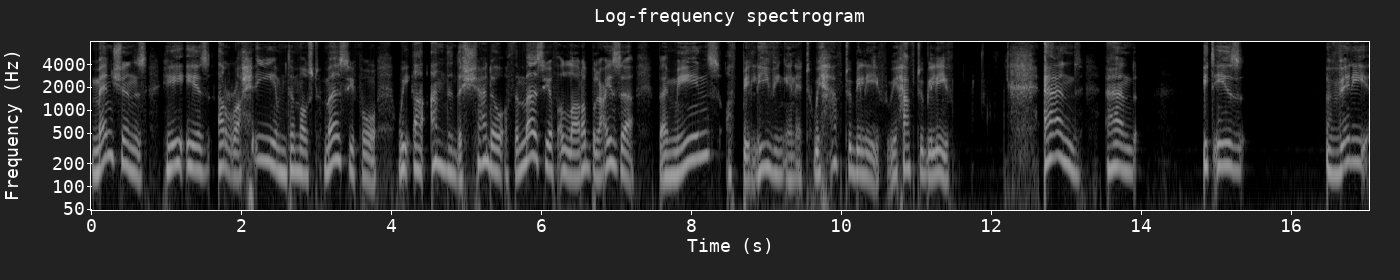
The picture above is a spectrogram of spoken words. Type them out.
mentions He is Ar-Rahim, the most merciful, we are under the shadow of the mercy of Allah Rabbul Izzah by means of believing in it. We have to believe. We have to believe. And and it is very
